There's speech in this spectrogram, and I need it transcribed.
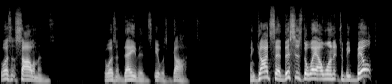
It wasn't Solomon's. It wasn't David's. It was God's. And God said, This is the way I want it to be built.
